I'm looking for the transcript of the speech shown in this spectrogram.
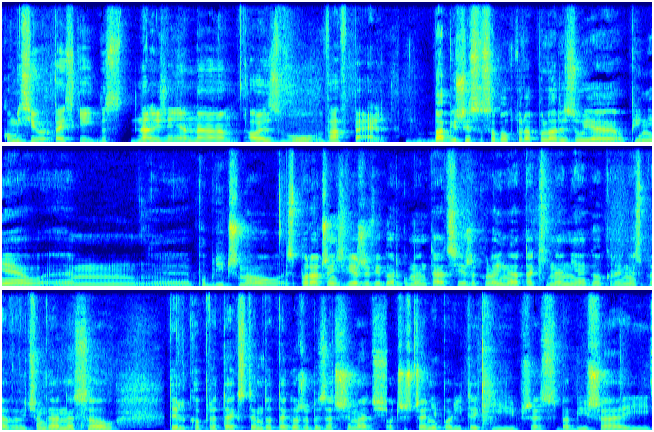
Komisji Europejskiej do znalezienia na OSW WAF.pl. Babisz jest osobą, która polaryzuje opinię um, publiczną. Spora część wierzy w jego argumentację, że kolejne ataki na niego, kolejne sprawy wyciągane są tylko pretekstem do tego, żeby zatrzymać oczyszczenie polityki przez Babisza i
